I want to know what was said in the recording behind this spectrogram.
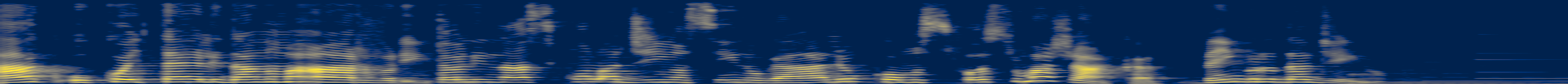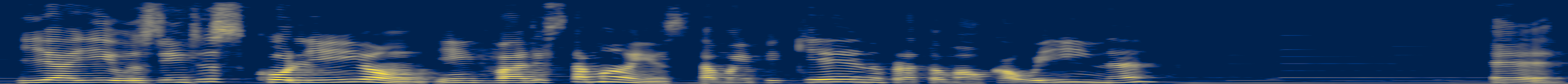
A- o coité ele dá numa árvore, então ele nasce coladinho assim no galho, como se fosse uma jaca, bem grudadinho. E aí os índios colhiam em vários tamanhos, tamanho pequeno para tomar o cauim, né? É.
